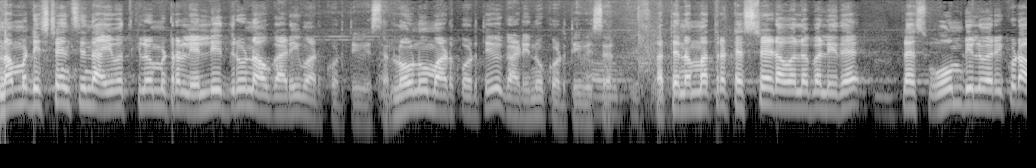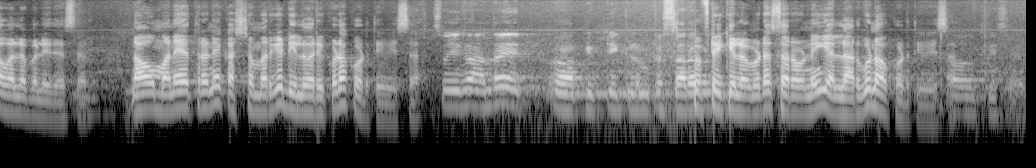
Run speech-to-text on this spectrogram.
ನಮ್ಮ ಡಿಸ್ಟೆನ್ಸಿಂದ ಐವತ್ತು ಕಿಲೋಮೀಟ್ರಲ್ಲಿ ಎಲ್ಲಿದ್ದರೂ ನಾವು ಗಾಡಿ ಮಾಡ್ಕೊಡ್ತೀವಿ ಸರ್ ಲೋನು ಮಾಡ್ಕೊಡ್ತೀವಿ ಗಾಡಿನೂ ಕೊಡ್ತೀವಿ ಸರ್ ಮತ್ತು ನಮ್ಮ ಹತ್ರ ಟೆಸ್ಟ್ ರೈಡ್ ಅವೈಲೇಬಲ್ ಇದೆ ಪ್ಲಸ್ ಹೋಮ್ ಡೆಲಿವರಿ ಕೂಡ ಅವೈಲೇಬಲ್ ಇದೆ ಸರ್ ನಾವು ಮನೆ ಹತ್ರನೇ ಕಸ್ಟಮರ್ಗೆ ಡೆಲಿವರಿ ಕೂಡ ಕೊಡ್ತೀವಿ ಸರ್ ಸೊ ಈಗ ಅಂದ್ರೆ fifty kilometre fifty kilometre surrounding ಎಲ್ಲರಿಗೂ ನಾವು ಕೊಡ್ತೀವಿ ಸರ್ ಓಕೆ ಸರ್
